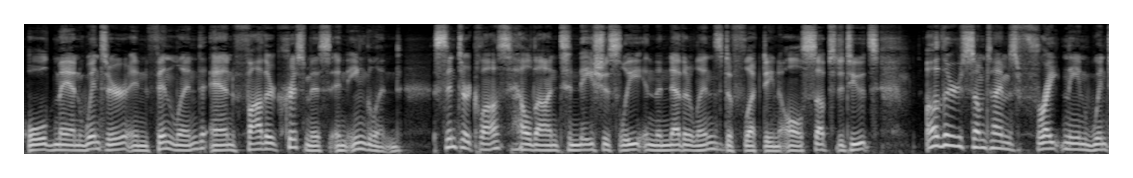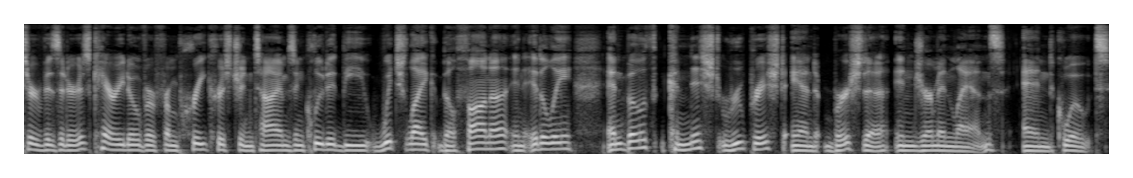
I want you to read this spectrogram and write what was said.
Old Man Winter in Finland, and Father Christmas in England. Sinterklaas held on tenaciously in the Netherlands, deflecting all substitutes, other sometimes frightening winter visitors carried over from pre Christian times included the witch like Belfana in Italy and both Knecht Ruprecht and Berchta in German lands. End quote.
